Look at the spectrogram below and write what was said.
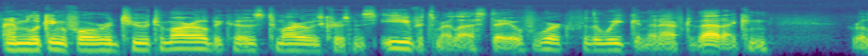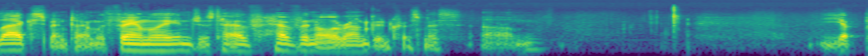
I'm looking forward to tomorrow because tomorrow is Christmas Eve. It's my last day of work for the week, and then after that I can relax, spend time with family, and just have have an all around good Christmas. Um, Yep,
